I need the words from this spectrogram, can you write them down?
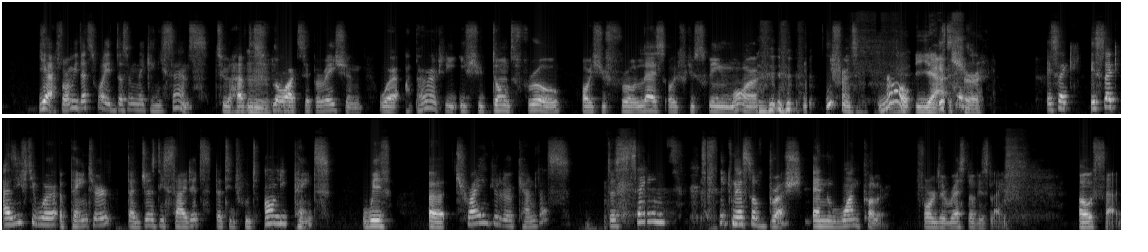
yeah, for me, that's why it doesn't make any sense to have this Mm. flow art separation where apparently if you don't throw or if you throw less or if you swing more, different. No, yeah, It's like- sure. it's like it's like as if you were a painter that just decided that it would only paint with a triangular canvas the same thickness of brush and one color for the rest of his life oh sad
